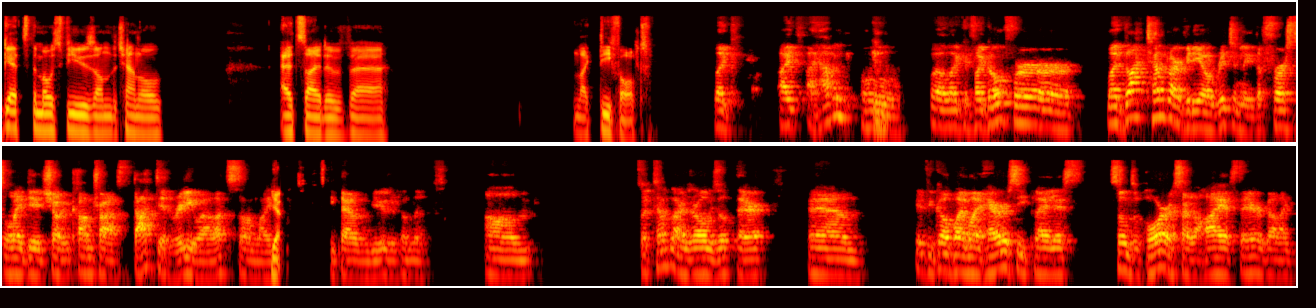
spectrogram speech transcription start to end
gets the most views on the channel outside of uh like default? Like I I haven't. Oh, well, like if I go for my Black Templar video originally, the first one I did showing contrast, that did really well. That's on like Yep. sixty thousand views or something. Um, so Templars are always up there. Um, if you go by my Heresy playlist, Sons of Horus are the highest. They've got like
